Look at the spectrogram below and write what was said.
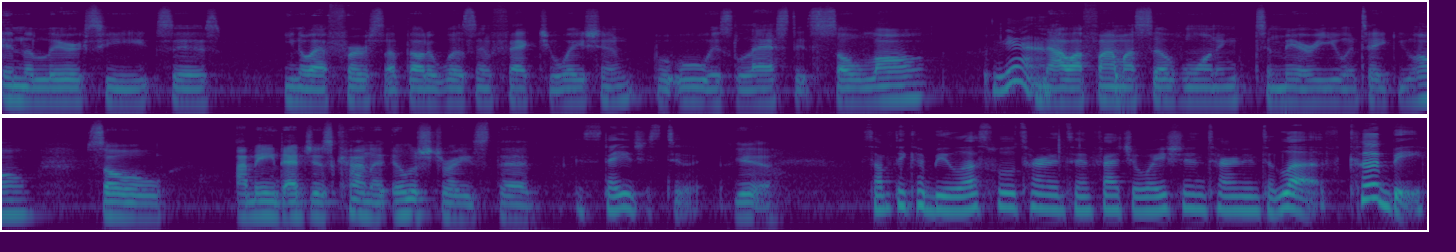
in the lyrics he says, "You know, at first I thought it was infatuation, but ooh, it's lasted so long. Yeah. Now I find myself wanting to marry you and take you home." So, I mean, that just kind of illustrates that. It's stages to it. Yeah, Something could be lustful, turn into infatuation, turn into love. Could be.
